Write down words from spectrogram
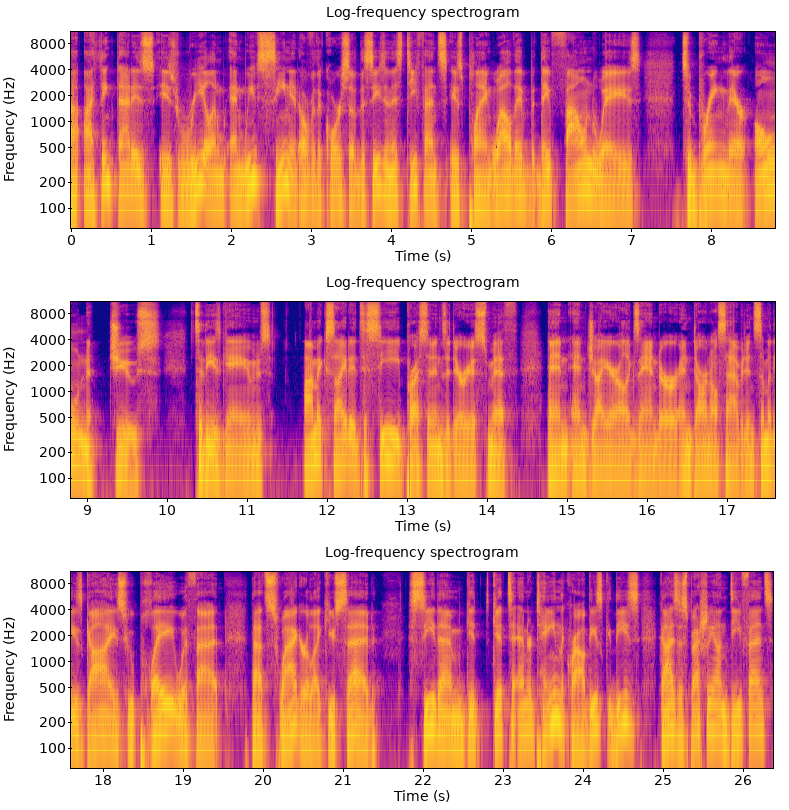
I think that is is real, and and we've seen it over the course of the season. This defense is playing well. They've they've found ways to bring their own juice to these games I'm excited to see Preston and Za'Darius Smith and and Jaire Alexander and Darnell Savage and some of these guys who play with that that swagger, like you said, see them get get to entertain the crowd. These these guys, especially on defense,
